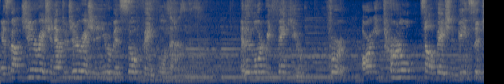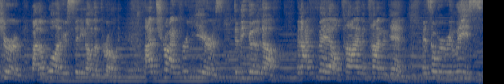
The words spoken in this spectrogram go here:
It's about generation after generation, and you have been so faithful in that. And then, Lord, we thank you for our eternal salvation being secured by the one who's sitting on the throne. I've tried for years to be good enough, and I fail time and time again. And so we release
